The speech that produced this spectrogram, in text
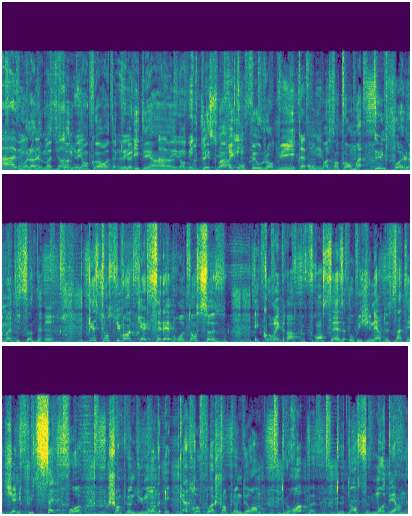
Ah oui, voilà le Madison qui oui. est encore d'actualité. Oui. hein. Ah oui, Dans toutes les soirées qu'on fait aujourd'hui, on. Mm. passe encore au moins une fois le Madison. Question suivante quelle célèbre danseuse et chorégraphe française originaire de Saint-Étienne fut sept fois championne du monde et quatre fois championne d'Europe d'Europe de danse moderne?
